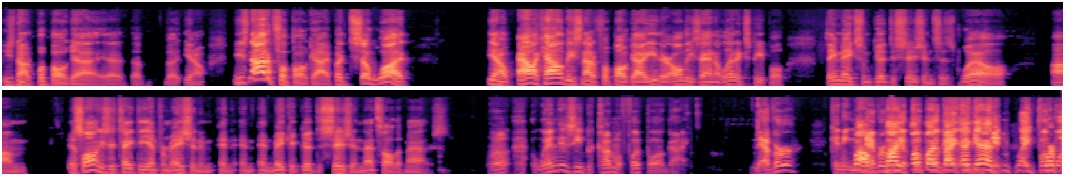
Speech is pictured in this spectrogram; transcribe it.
he's not a football guy. Uh, uh, you know, he's not a football guy. But so what? You know, Alec Halaby's not a football guy either. All these analytics people, they make some good decisions as well. Um, as long as you take the information and, and, and, and make a good decision, that's all that matters. Well, when does he become a football guy? Never. Can he well, never be a football guy? Again, he didn't play football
